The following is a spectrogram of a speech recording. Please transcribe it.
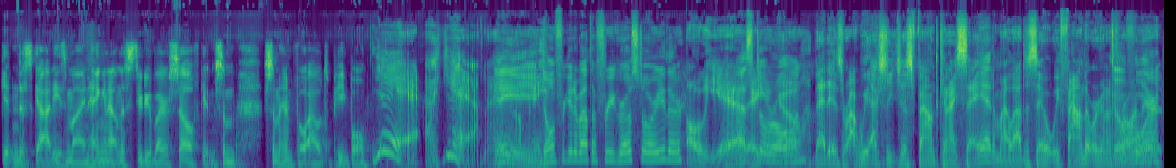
getting to Scotty's mind, hanging out in the studio by yourself, getting some some info out to people. Yeah, yeah, man. You know Hey, me. don't forget about the free grow store either. Oh yeah, That's there still you go. rolling. That is rock. We actually just found. Can I say it? Am I allowed to say what we found that we're going to Go throw in there? it.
